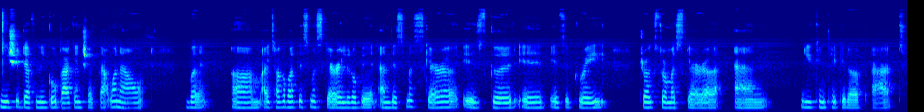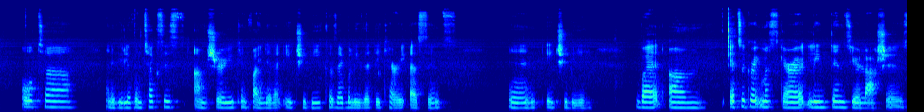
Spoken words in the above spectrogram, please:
you should definitely go back and check that one out. But um, I talk about this mascara a little bit. And this mascara is good. It is a great drugstore mascara. And you can pick it up at Ulta. And if you live in Texas, I'm sure you can find it at HEB because I believe that they carry Essence in HEB. but um, it's a great mascara. It lengthens your lashes,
